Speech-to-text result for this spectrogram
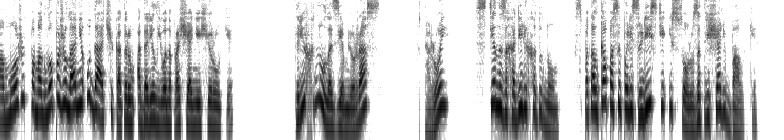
А может, помогло пожелание удачи, которым одарил его на прощание Хируки. Тряхнула землю раз, второй, стены заходили ходуном, с потолка посыпались листья и ссор, затрещали балки.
